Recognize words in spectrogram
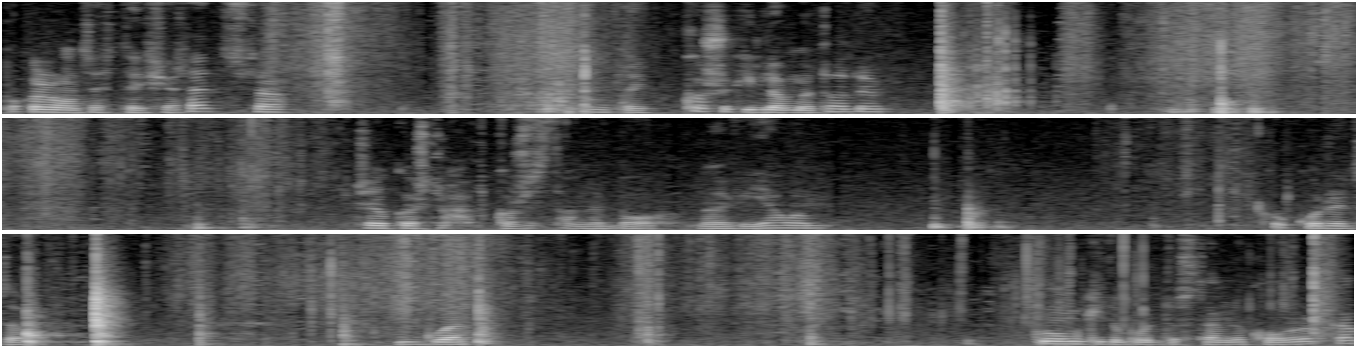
Pokażę Wam coś z tej siateczce. Mam tutaj koszyki dla metody. Żyłko już trochę wykorzystane, bo nawijałem. Kukurydza. Igłę. Gumki to były dostałem do kołowrotka.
